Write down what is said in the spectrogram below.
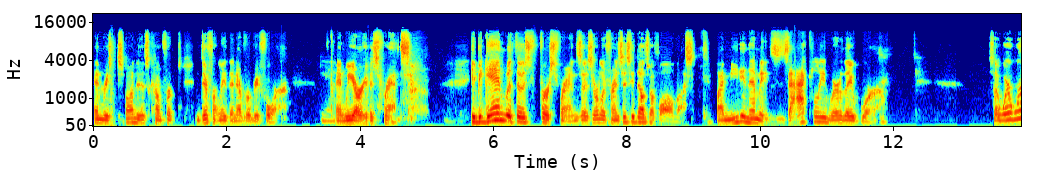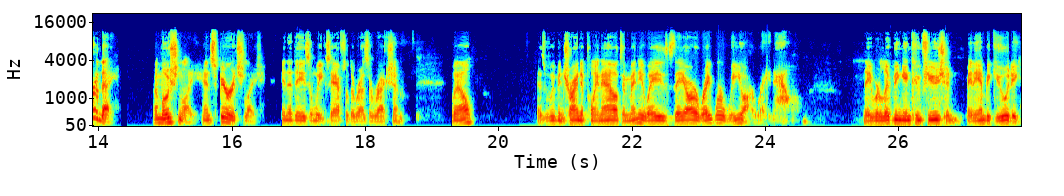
and respond to his comfort differently than ever before. Yeah. And we are his friends. He began with those first friends, those early friends, as he does with all of us, by meeting them exactly where they were. So, where were they emotionally and spiritually? in the days and weeks after the resurrection? Well, as we've been trying to point out, in many ways, they are right where we are right now. They were living in confusion and ambiguity,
